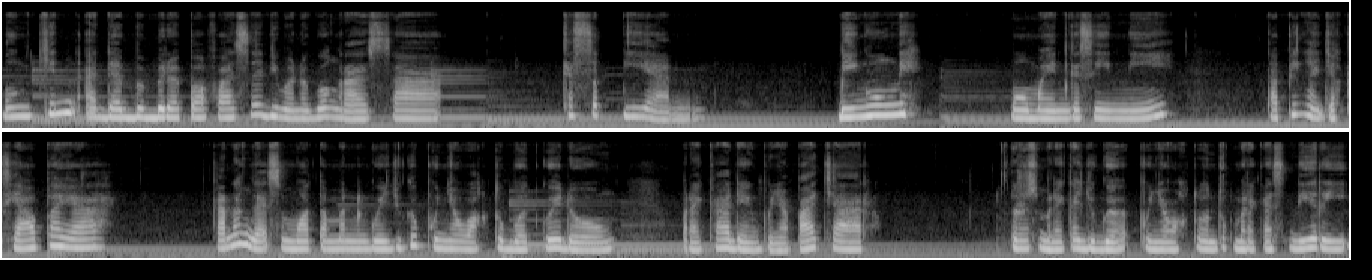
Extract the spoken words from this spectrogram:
mungkin ada beberapa fase di mana gue ngerasa kesepian. Bingung nih mau main ke sini tapi ngajak siapa ya karena nggak semua temen gue juga punya waktu buat gue dong. Mereka ada yang punya pacar. Terus mereka juga punya waktu untuk mereka sendiri.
